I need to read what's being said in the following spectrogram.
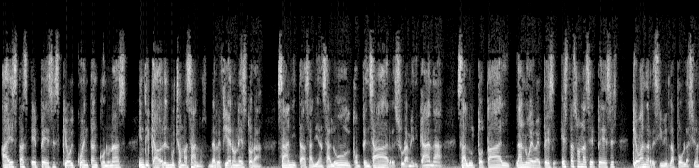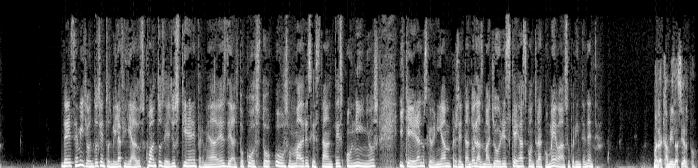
a estas EPS que hoy cuentan con unos indicadores mucho más sanos. Me refiero, Néstor, a Sanitas, Alianza Salud, Compensar, Suramericana, Salud Total, la nueva EPS. Estas son las EPS que van a recibir la población. De ese millón doscientos mil afiliados, ¿cuántos de ellos tienen enfermedades de alto costo o son madres gestantes o niños y que eran los que venían presentando las mayores quejas contra Comeva, superintendente? María Camila, ¿cierto?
